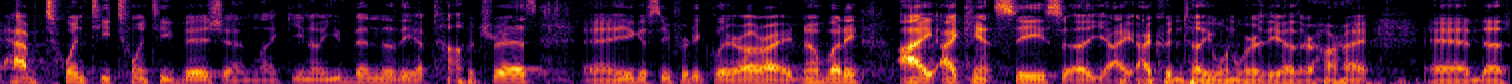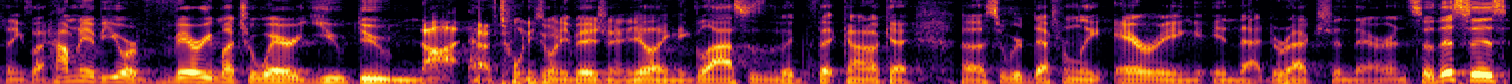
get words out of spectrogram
have 2020 vision? Like, you know, you've been to the optometrist and you can see pretty clear. All right, nobody? I, I can't see, so uh, I, I couldn't tell you one way or the other, all right? And uh, things like, how many of you are very much aware you do not have 2020 vision? You're like, need glasses, the big thick kind. Okay, uh, so we're definitely erring in that direction there. And so this is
